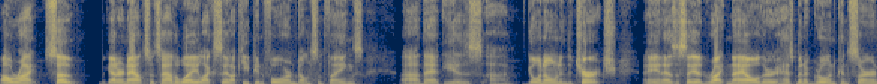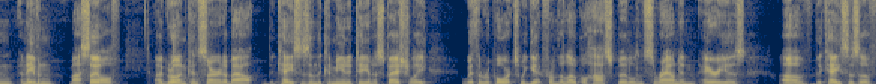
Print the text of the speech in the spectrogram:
All right, so we got our announcements out of the way. Like I said, I'll keep you informed on some things uh, that is uh, going on in the church. And as I said, right now there has been a growing concern, and even myself, a growing concern about the cases in the community, and especially with the reports we get from the local hospital and surrounding areas of the cases of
